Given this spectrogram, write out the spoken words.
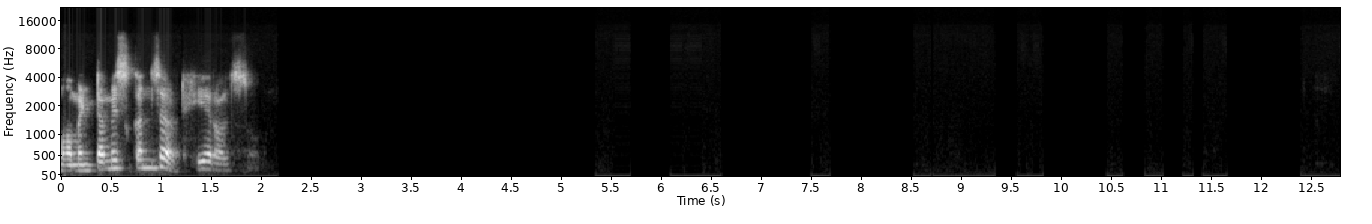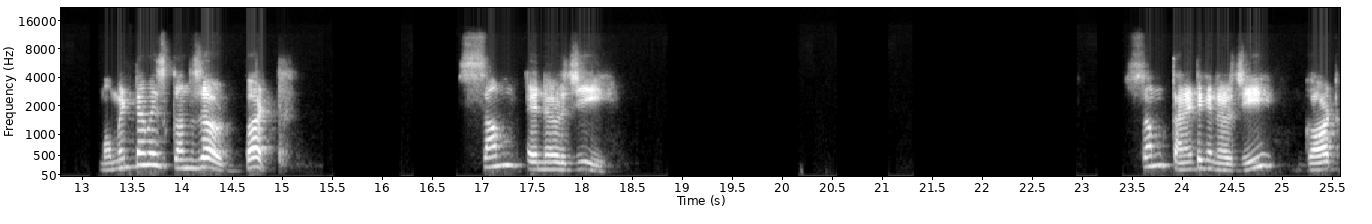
Momentum is conserved here also. Momentum is conserved, but some energy some kinetic energy got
